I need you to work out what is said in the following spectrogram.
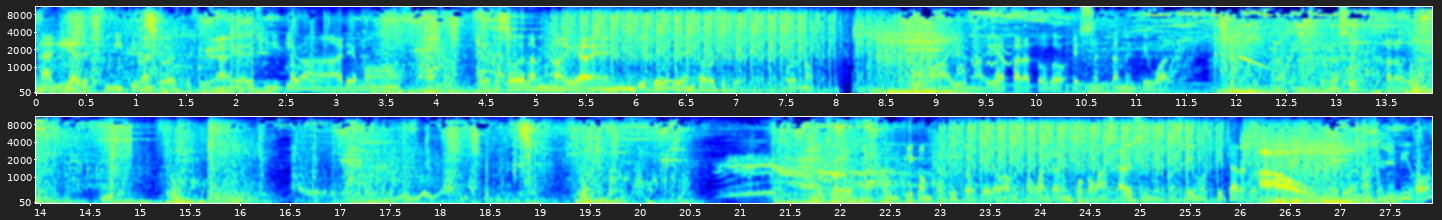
una guía definitiva en todo esto, si hubiera una guía definitiva haríamos creo que todo es la misma guía en YouTube y en todos los sitios. Pues no. No hay una guía para todo exactamente igual. Para algunas cosas sí, para algunas cosas un poquito, pero vamos a aguantar un poco más a ver si nos conseguimos quitar a un héroe más enemigo.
